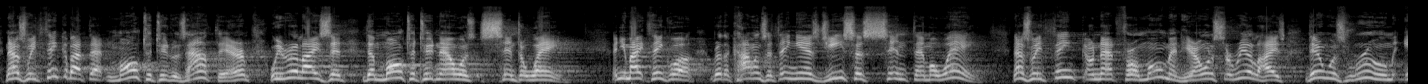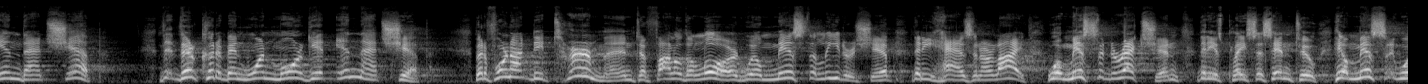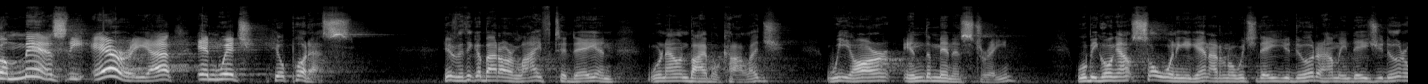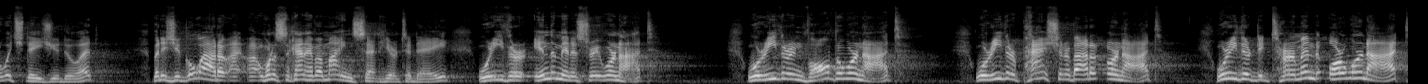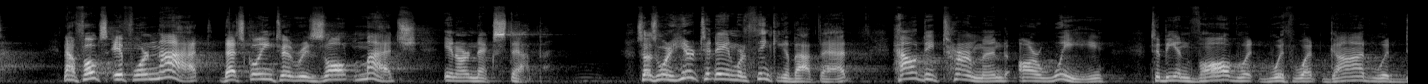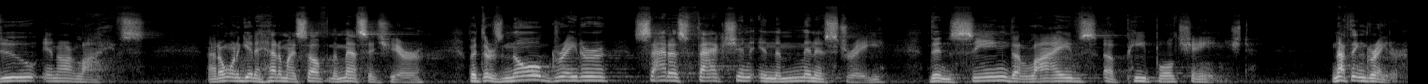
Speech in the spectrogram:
Now, as we think about that multitude was out there, we realize that the multitude now was sent away. And you might think, well, Brother Collins, the thing is, Jesus sent them away. Now, as we think on that for a moment here, I want us to realize there was room in that ship. There could have been one more get in that ship. But if we're not determined to follow the Lord, we'll miss the leadership that He has in our life. We'll miss the direction that He has placed us into. He'll miss, we'll miss the area in which He'll put us. As we think about our life today, and we're now in Bible college, we are in the ministry. We'll be going out soul winning again. I don't know which day you do it, or how many days you do it, or which days you do it. But as you go out, I, want us to kind of have a mindset here today. We're either in the ministry we're not. We're either involved or we're not. We're either passionate about it or not. We're either determined or we're not. Now, folks, if we're not, that's going to result much in our next step. So, as we're here today and we're thinking about that, how determined are we to be involved with, with what God would do in our lives? I don't want to get ahead of myself in the message here, but there's no greater satisfaction in the ministry than seeing the lives of people changed. Nothing greater.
